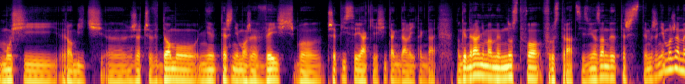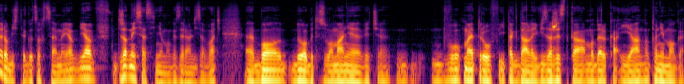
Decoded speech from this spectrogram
musi robić e, rzeczy w domu, nie, też nie może wyjść, bo przepisy jakieś i tak dalej, i tak dalej. No generalnie mamy mnóstwo frustracji, związane też z tym, że nie możemy robić tego, co chcemy. Ja, ja żadnej sesji nie mogę zrealizować, e, bo byłoby to złamanie, wiecie, dwóch metrów i tak dalej, wizerzystka, modelka i ja, no to nie mogę.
